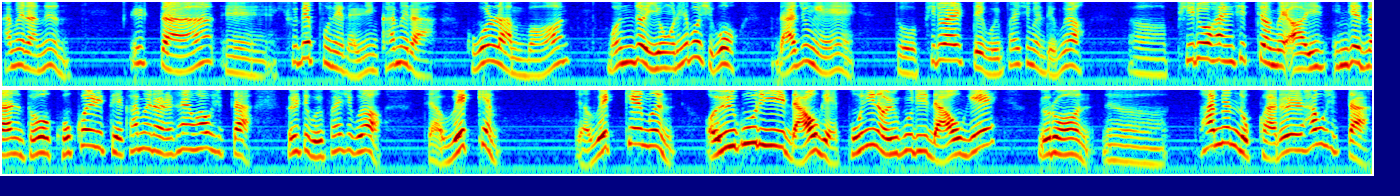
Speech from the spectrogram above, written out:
카메라는 일단 예, 휴대폰에 달린 카메라 그걸로 한번 먼저 이용을 해 보시고 나중에 또 필요할 때 구입하시면 되고요. 어, 필요한 시점에 아 이, 이제 나는 더 고퀄리티의 카메라를 사용하고 싶다. 그럴 때 구입하시고요. 자, 웹캠. 자, 웹캠은 얼굴이 나오게, 본인 얼굴이 나오게 요런 어, 화면 녹화를 하고 싶다.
